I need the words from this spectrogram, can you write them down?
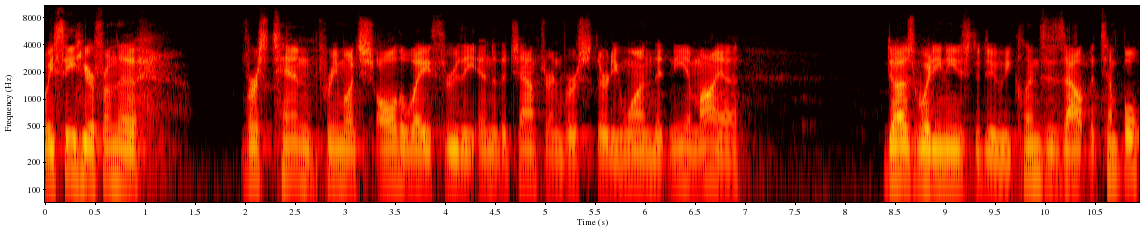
we see here from the verse 10 pretty much all the way through the end of the chapter in verse 31 that Nehemiah does what he needs to do. He cleanses out the temple.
